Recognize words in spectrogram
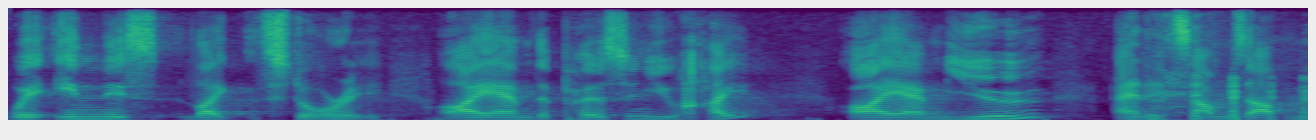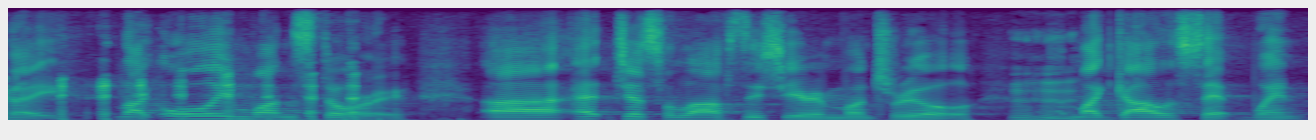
where in this like story, I am the person you hate, I am you, and it sums up me, like all in one story. Uh, at Just for Laughs this year in Montreal, Mm-hmm. my gala set went.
